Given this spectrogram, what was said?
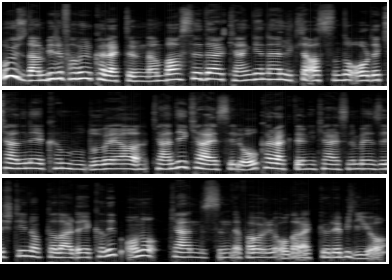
Bu yüzden biri favori karakterinden bahsederken genellikle aslında orada kendine yakın bulduğu veya kendi hikayesiyle o karakterin hikayesinin benzeştiği noktalarda yakalayıp onu kendisinde favori olarak görebiliyor.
